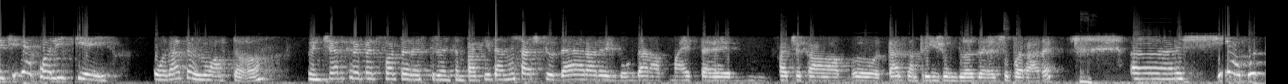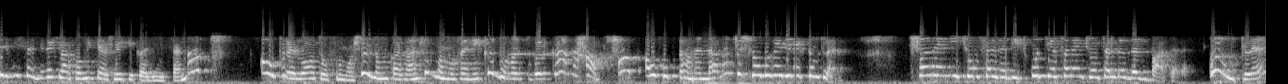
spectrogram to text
decizia coaliției, odată luată, încerc, repet, foarte restrâns în partida, nu s-a știut de aia Rareș Bogdan acum este, face ca uh, Tarzan prin junglă de supărare. Uh, și au fost trimise direct la Comisia Juridică din Senat, au preluat-o frumoșel, domnul Cazanciuc, domnul Fenică, domnul Zvârcan, hap, hap, au făcut amendamente și l-au băgat direct în plen. Fără niciun fel de discuție, fără niciun fel de dezbatere. În plen,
